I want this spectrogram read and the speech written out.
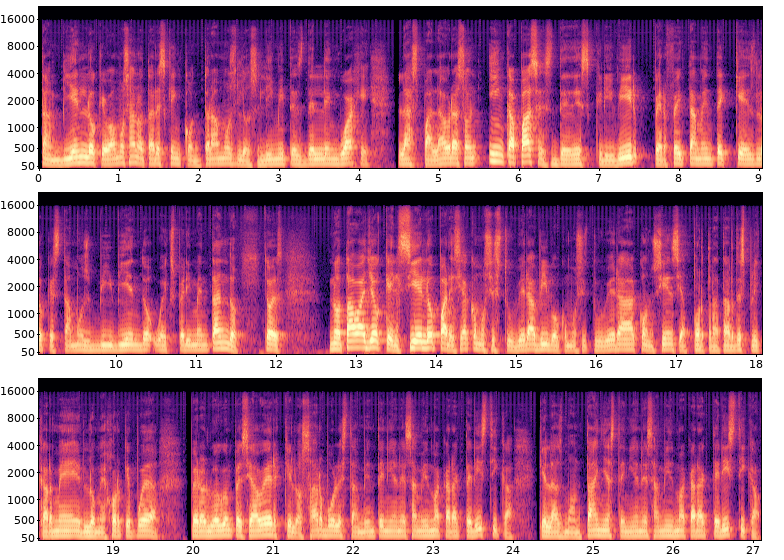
también lo que vamos a notar es que encontramos los límites del lenguaje. Las palabras son incapaces de describir perfectamente qué es lo que estamos viviendo o experimentando. Entonces, Notaba yo que el cielo parecía como si estuviera vivo, como si tuviera conciencia, por tratar de explicarme lo mejor que pueda. Pero luego empecé a ver que los árboles también tenían esa misma característica, que las montañas tenían esa misma característica.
